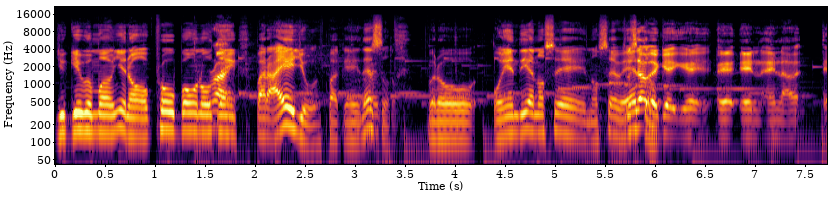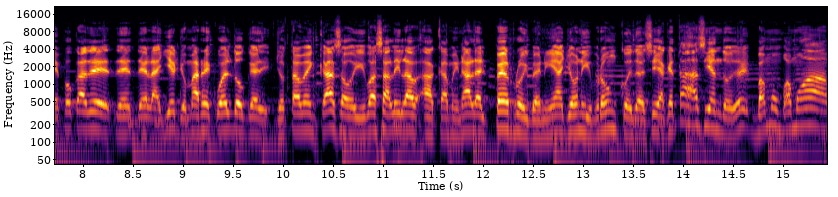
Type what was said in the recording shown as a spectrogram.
you give them a you know a pro bono Right. thing para ellos, para que de eso. Pero hoy en día no se no se ve Tú esto. sabes que, que, eh, en, en la época de, de- del ayer, yo me recuerdo que yo estaba en casa o iba a salir a, a caminar el perro y venía Johnny Bronco y decía, ¿qué estás haciendo? "Eh, Vamos, vamos, a,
